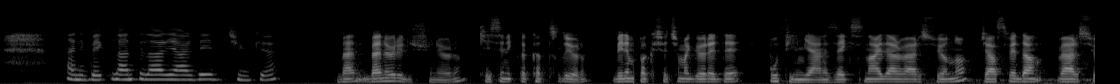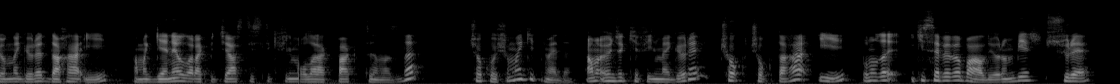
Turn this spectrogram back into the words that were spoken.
hani beklentiler yerdeydi çünkü. Ben ben öyle düşünüyorum. Kesinlikle katılıyorum. Benim bakış açıma göre de bu film yani Zack Snyder versiyonu Joss Whedon versiyonuna göre daha iyi. Ama genel olarak bir Justice League filmi olarak baktığımızda çok hoşuma gitmedi. Ama önceki filme göre çok çok daha iyi. Bunu da iki sebebe bağlıyorum. Bir süre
